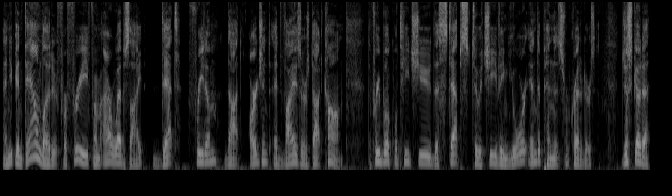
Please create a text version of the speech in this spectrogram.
and you can download it for free from our website, debtfreedom.argentadvisors.com. The free book will teach you the steps to achieving your independence from creditors just go to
